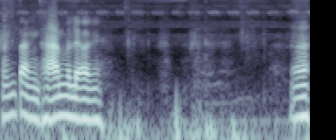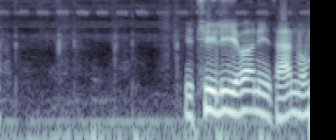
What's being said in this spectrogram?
ผมตั้งฐานไปแล้วนี่อะนี่ทีรีว่านี่ฐานผม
